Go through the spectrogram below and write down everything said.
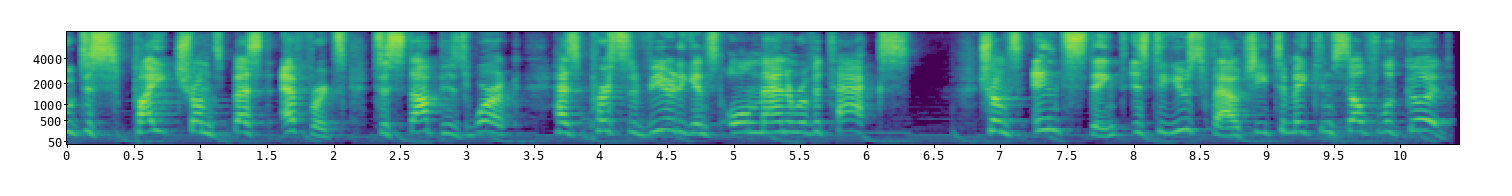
who, despite Trump's best efforts to stop his work, has persevered against all manner of attacks. Trump's instinct is to use Fauci to make himself look good.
